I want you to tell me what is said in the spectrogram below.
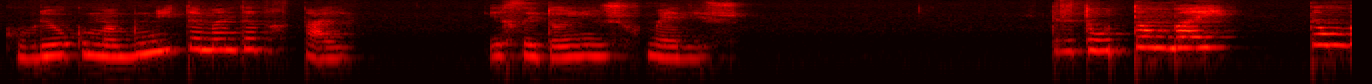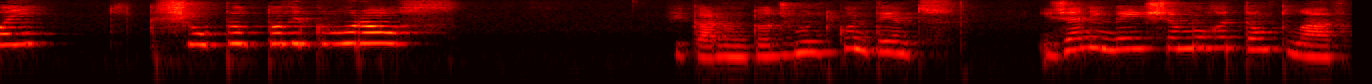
cobriu-o com uma bonita manta de retalho e receitou-lhe os remédios. Tratou-o tão bem, tão bem, que cresceu o pelo todo e colorou-se. Ficaram todos muito contentes e já ninguém chamou o ratão pelado.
